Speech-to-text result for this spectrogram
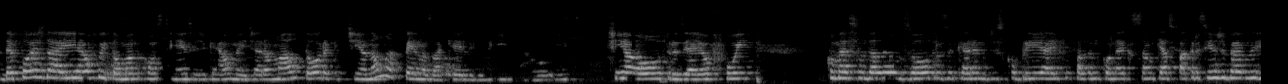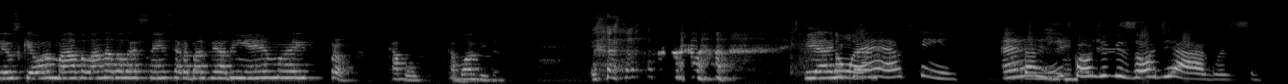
Depois daí eu fui tomando consciência de que realmente era uma autora que tinha não apenas aquele livro, e tinha outros, e aí eu fui começando a ler os outros e querendo descobrir, aí fui fazendo conexão que as Patricinhas de Beverly Hills que eu amava lá na adolescência era baseada em Emma e pronto, acabou, acabou a vida. e aí, Não é assim. É, pra gente. mim foi um divisor de águas. Assim.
